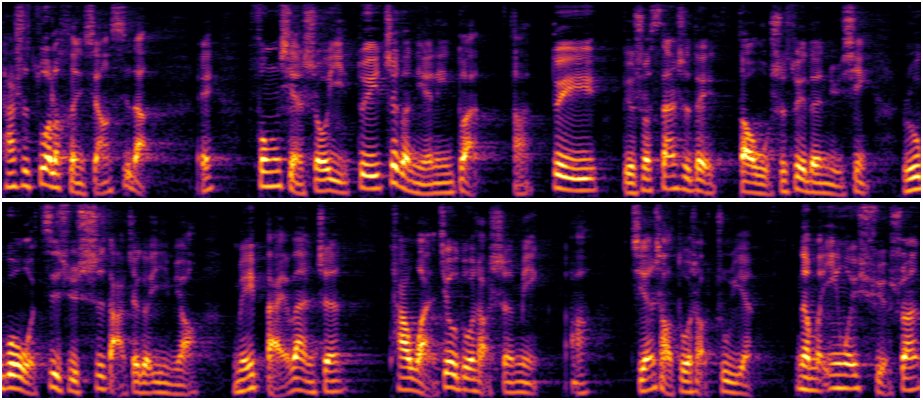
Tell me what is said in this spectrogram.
它是做了很详细的，哎，风险收益对于这个年龄段啊，对于比如说三十岁到五十岁的女性，如果我继续施打这个疫苗，每百万针它挽救多少生命啊，减少多少住院，那么因为血栓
